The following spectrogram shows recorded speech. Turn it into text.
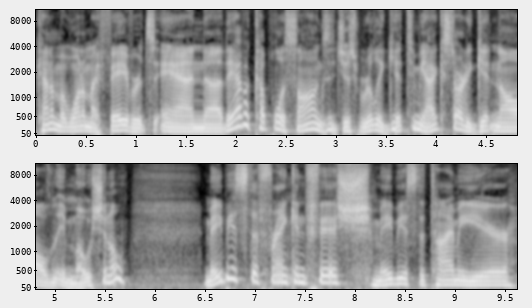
Kind of one of my favorites. And uh, they have a couple of songs that just really get to me. I started getting all emotional. Maybe it's the Frankenfish. Maybe it's the time of year.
